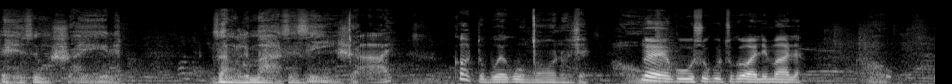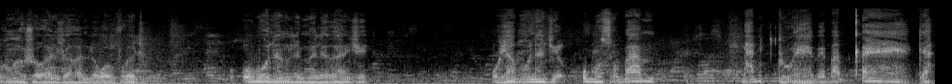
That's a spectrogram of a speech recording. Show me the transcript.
Eh singishayile. Zangilimaza izinsha. Hayi. Kodwa ubuye kungcono nje. Ngeke kusho ukuthi kwalimala. Ungasho kanjani lokho mfowethu? Ubona ngilimele kanje. Uyabona nje ubuso bami babudwebe babuqeda.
